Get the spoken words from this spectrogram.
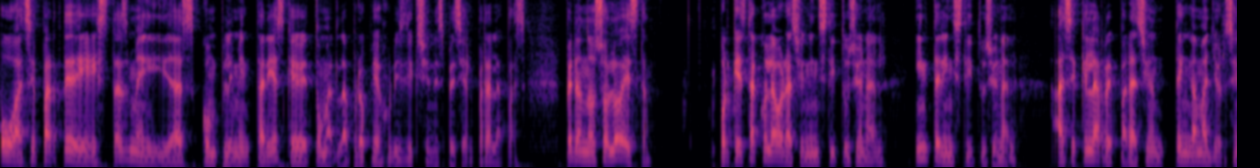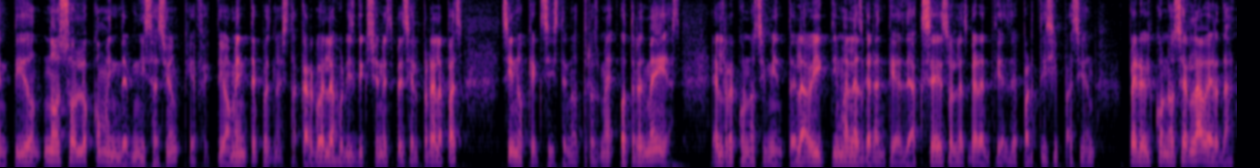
o hace parte de estas medidas complementarias que debe tomar la propia Jurisdicción Especial para la Paz. Pero no solo esta, porque esta colaboración institucional, interinstitucional, hace que la reparación tenga mayor sentido, no solo como indemnización, que efectivamente pues, no está a cargo de la Jurisdicción Especial para la Paz, sino que existen otras medidas, el reconocimiento de la víctima, las garantías de acceso, las garantías de participación, pero el conocer la verdad.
